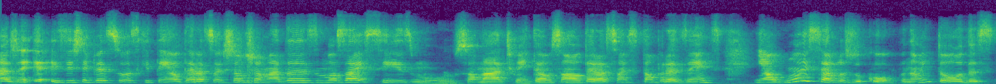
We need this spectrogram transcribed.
Gente, é, existem pessoas que têm alterações que são chamadas mosaicismo somático, então são alterações que estão presentes em algumas células do corpo, não em todas.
